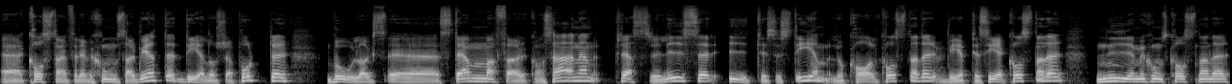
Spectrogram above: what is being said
eh, kostnader för revisionsarbete, delårsrapporter, bolagsstämma eh, för koncernen, pressreleaser, IT-system, lokalkostnader, VPC-kostnader, nyemissionskostnader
